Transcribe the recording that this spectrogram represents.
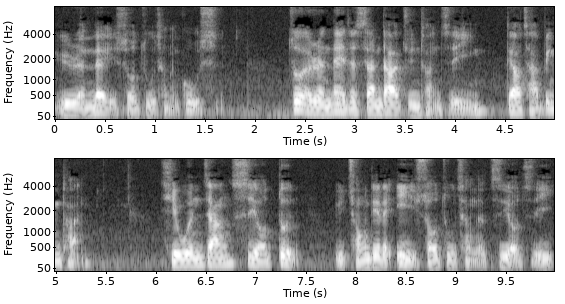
与人类所组成的故事。作为人类的三大军团之一——调查兵团，其文章是由盾与重叠的翼所组成的自由之翼，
